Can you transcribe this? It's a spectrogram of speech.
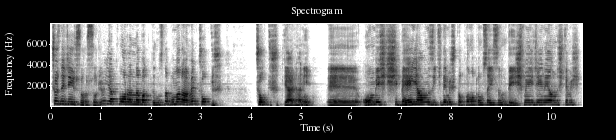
çözeceği soru soruyor. Yapma oranına baktığımızda buna rağmen çok düşük. Çok düşük. Yani hani ee, 15 kişi B yalnız 2 demiş. Toplam atom sayısının değişmeyeceğine yanlış demiş.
